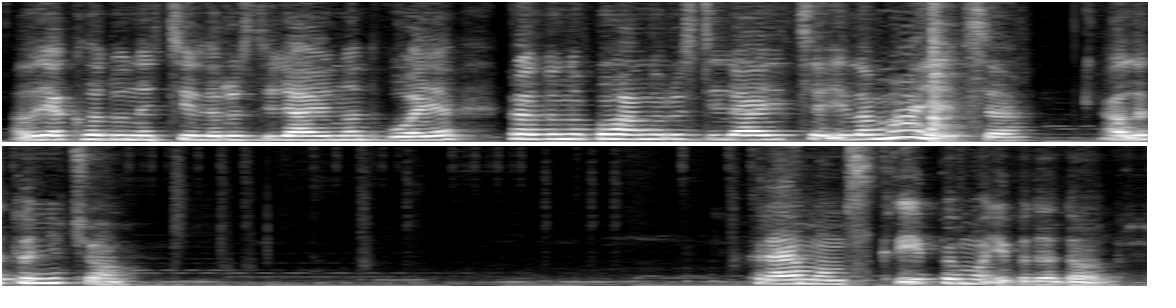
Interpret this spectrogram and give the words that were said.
Але я кладу не ціле, розділяю на двоє. Правда, воно погано розділяється і ламається, але то нічого. Кремом скріпимо і буде добре.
